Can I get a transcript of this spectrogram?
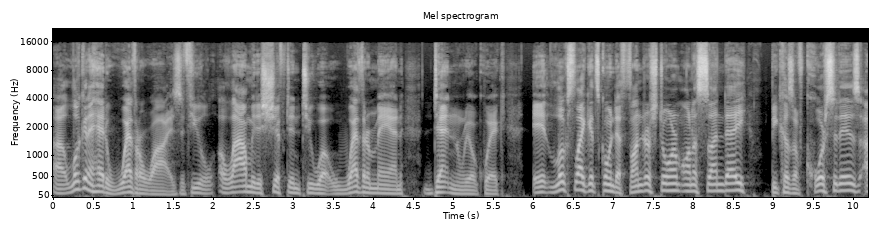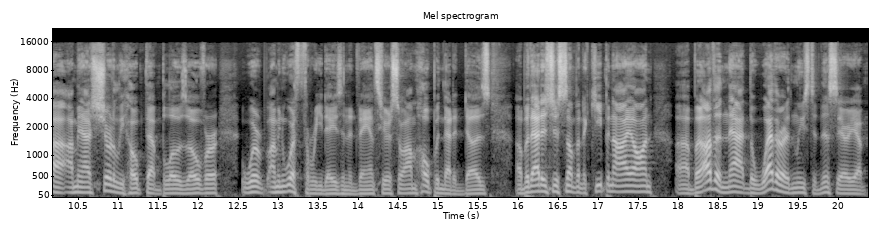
Uh, looking ahead weather wise, if you'll allow me to shift into uh, Weatherman Denton real quick, it looks like it's going to thunderstorm on a Sunday because of course it is. Uh, I mean, I surely hope that blows over. We're, I mean, we're three days in advance here, so I'm hoping that it does. Uh, but that is just something to keep an eye on. Uh, but other than that, the weather, at least in this area,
